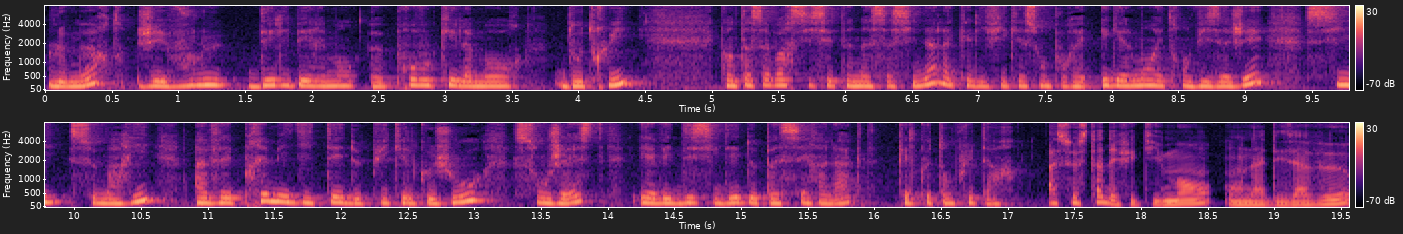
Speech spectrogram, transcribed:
le meurtre. J'ai voulu délibérément euh, provoquer la mort d'autrui. Quant à savoir si c'est un assassinat, la qualification pourrait également être envisagée si ce mari avait prémédité depuis quelques jours son geste et avait décidé de passer à l'acte quelque temps plus tard. À ce stade, effectivement, on a des aveux,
